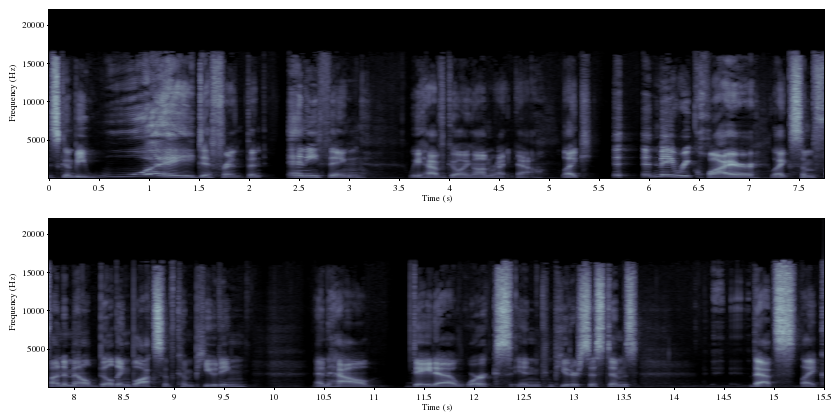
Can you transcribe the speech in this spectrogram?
is going to be way different than anything we have going on right now. Like it, it may require like some fundamental building blocks of computing and how data works in computer systems. that's like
